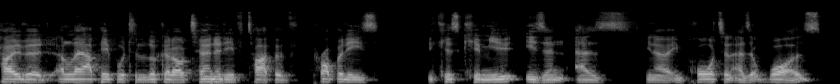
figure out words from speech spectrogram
COVID allow people to look at alternative type of properties because commute isn't as you know important as it was.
